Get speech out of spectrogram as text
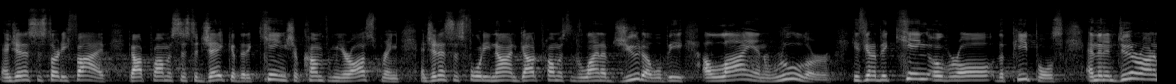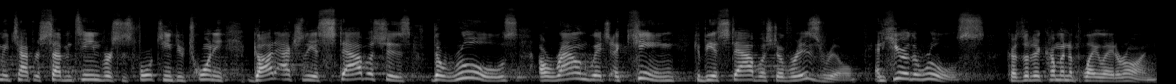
And Genesis 35, God promises to Jacob that a king shall come from your offspring. And Genesis 49, God promises the line of Judah will be a lion ruler. He's going to be king over all the peoples. And then in Deuteronomy chapter 17, verses 14 through 20, God actually establishes the rules around which a king could be established over Israel. And here are the rules because they'll come into play later on.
